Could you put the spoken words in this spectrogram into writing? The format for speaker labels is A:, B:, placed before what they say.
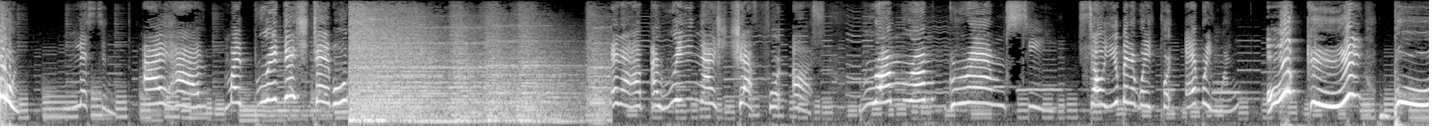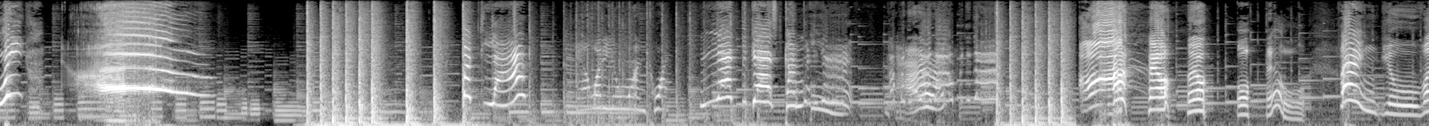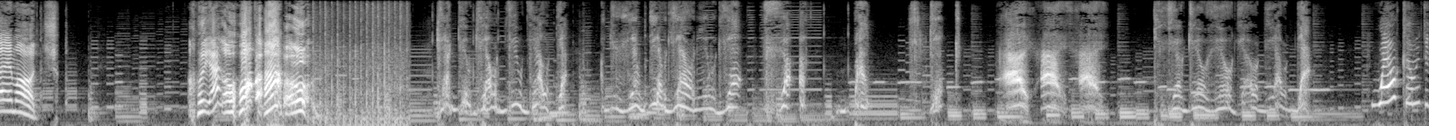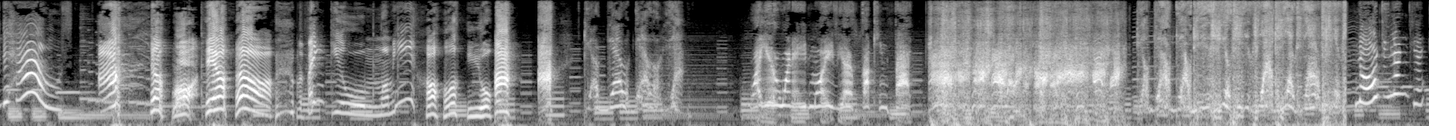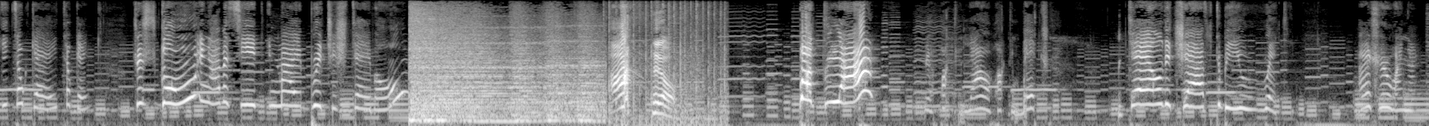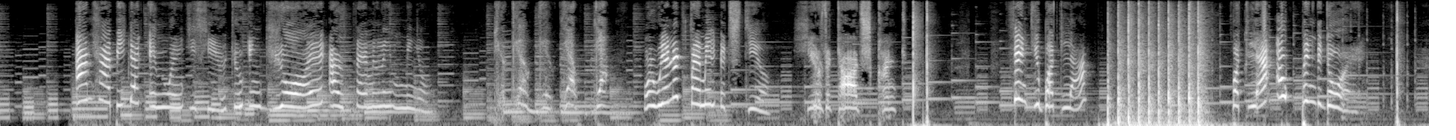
A: fool! Listen, I have my British table and I have a really nice chef for us, Rum Rum Gramsci. So you better wait for everyone.
B: Okay,
A: boy! Butler! Now what do you want, what? Let the guest come in.
C: Ah, hell, hell, oh, hell. Thank you very much. Oh, yeah? Oh, ah!
A: Welcome to the house.
C: Ah, yeah, yeah. Thank you, mommy. Oh, you, ah,
A: Why you don't want to eat more if you're fucking fat? No, it's okay, it's okay. Just go and have a seat in my British table.
C: ah, hell.
A: Butler! You fucking now, fucking bitch. Tell the chef to be ready. I sure wanna. I'm happy that everyone is here to enjoy our family meal. Or we're not family, but still. Here's a touch, cunt. Thank you, Butler. Butler, open the door.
